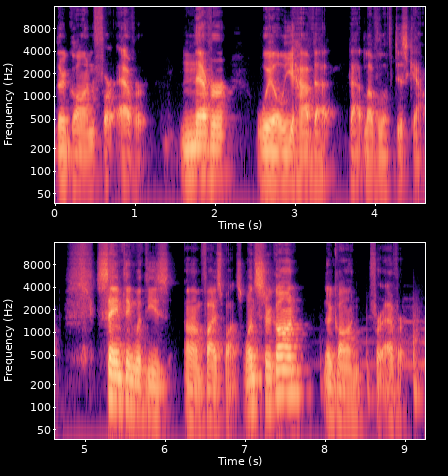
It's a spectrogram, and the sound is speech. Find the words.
they're gone forever. Never will you have that that level of discount. Same thing with these um, five spots. Once they're gone, they're gone forever.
